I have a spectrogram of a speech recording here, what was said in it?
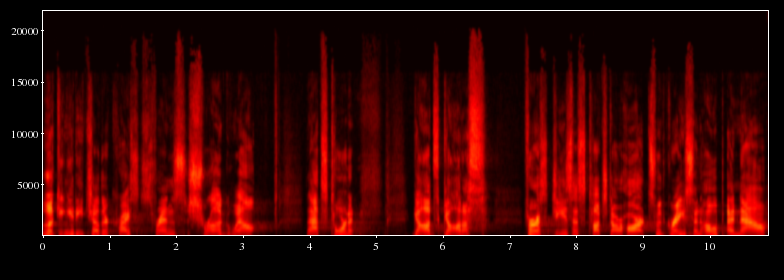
Looking at each other, Christ's friends shrug. Well, that's torn it. God's got us. First, Jesus touched our hearts with grace and hope, and now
